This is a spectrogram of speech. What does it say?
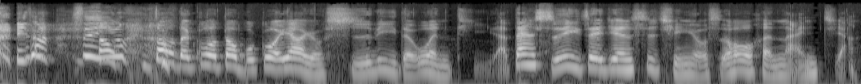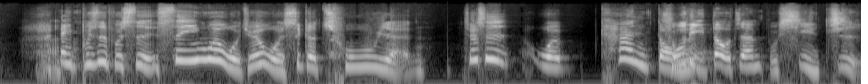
你知道是因为斗得过斗不过要有实力的问题啊，但实力这件事情有时候很难讲。哎、欸，不是不是，是因为我觉得我是个粗人，就是我看懂处理斗争不细致，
